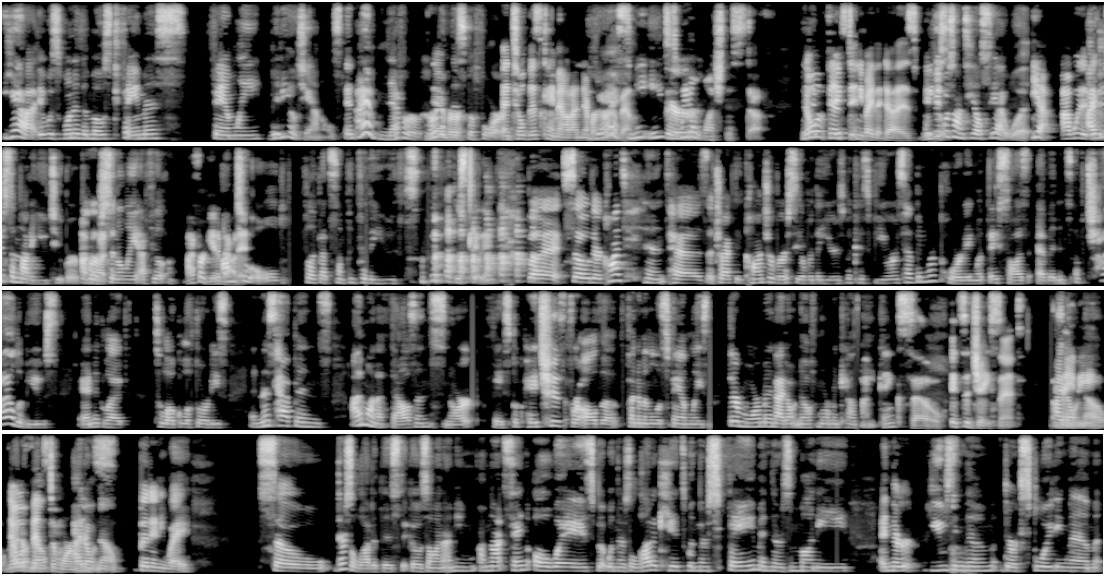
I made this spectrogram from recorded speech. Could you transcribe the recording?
yeah, it was one of the most famous family video channels, and I have never heard Never. of this before. Until this came out, I never yes, heard of them. me either. We don't watch this stuff. No If- offense if- to anybody that does. We If just, it was on TLC, I would. yeah, I would. I just am not a YouTuber I'm not- personally. I feel I forget about it. I'm too old. I feel like that's something for the youths. Just kidding. But so their content has attracted controversy over the years because viewers have been reporting what they saw as evidence of child abuse and neglect to local authorities. And this happens, I'm on a thousand snark Facebook pages for all the fundamentalist families. They're Mormon. I don't know if Mormon counts. I think so. It's adjacent. I don't know. No offense know. to Mormons. I don't know. But anyway, so there's a lot of this that goes on. I mean, I'm not saying always, but when there's a lot of kids, when there's fame and there's money and they're using mm-hmm. them, they're exploiting them,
